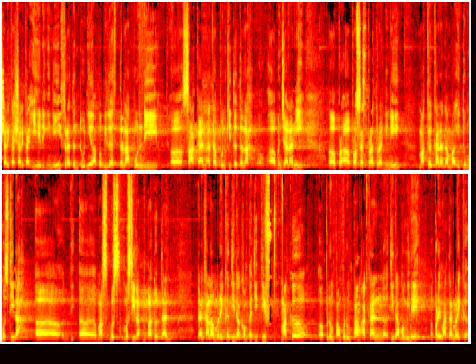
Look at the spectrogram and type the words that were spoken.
syarikat-syarikat e-hailing ini sudah tentunya apabila telah pun disahkan ataupun kita telah menjalani Uh, uh, proses peraturan ini maka kadar tambang itu mestilah uh, uh, mestilah berpatutan. Dan kalau mereka tidak kompetitif maka uh, penumpang-penumpang akan tidak memilih uh, perkhidmatan mereka.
